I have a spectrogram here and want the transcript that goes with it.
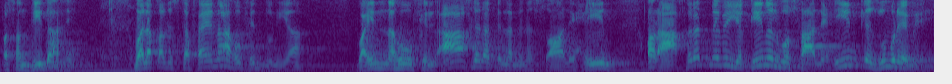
پسندیدہ ہیں۔ وَلَقَدْ اسْتَفَيْنَاهُ فِي الدُّنْيَا وَإِنَّهُ فِي الْآخِرَةِ لَمِنَ الصَّالِحِينَ۔ اور آخرت میں بھی یقیناً وہ صالحین کے زمرے میں ہیں۔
